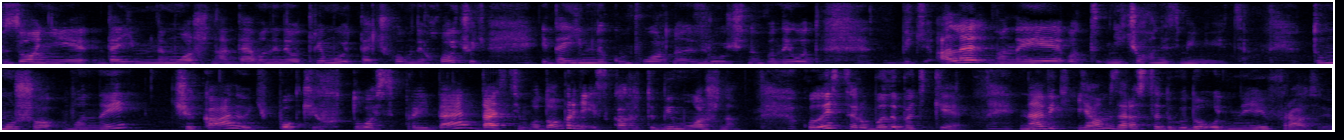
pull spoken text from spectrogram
в зоні, де їм не можна, де вони не отримують те, чого вони хочуть, і де їм некомфортно, незручно. Вони от але вони от нічого не змінюється, тому що вони чекають, поки хтось прийде, дасть їм одобрення і скаже, тобі можна. Колись це робили батьки. Навіть я вам зараз це доведу однією фразою.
